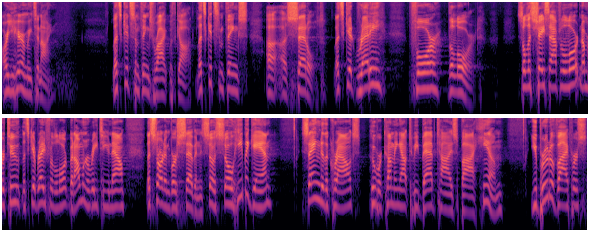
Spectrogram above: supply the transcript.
Are you hearing me tonight? Let's get some things right with God. Let's get some things uh, uh, settled. Let's get ready for the Lord. So let's chase after the Lord. Number two, let's get ready for the Lord. But I want to read to you now. Let's start in verse seven. So, so he began saying to the crowds who were coming out to be baptized by him, "You brood of vipers,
